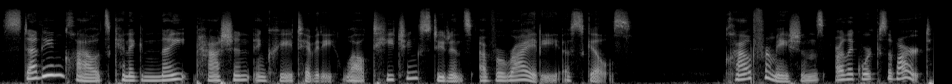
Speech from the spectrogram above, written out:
studying clouds can ignite passion and creativity while teaching students a variety of skills. Cloud formations are like works of art,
